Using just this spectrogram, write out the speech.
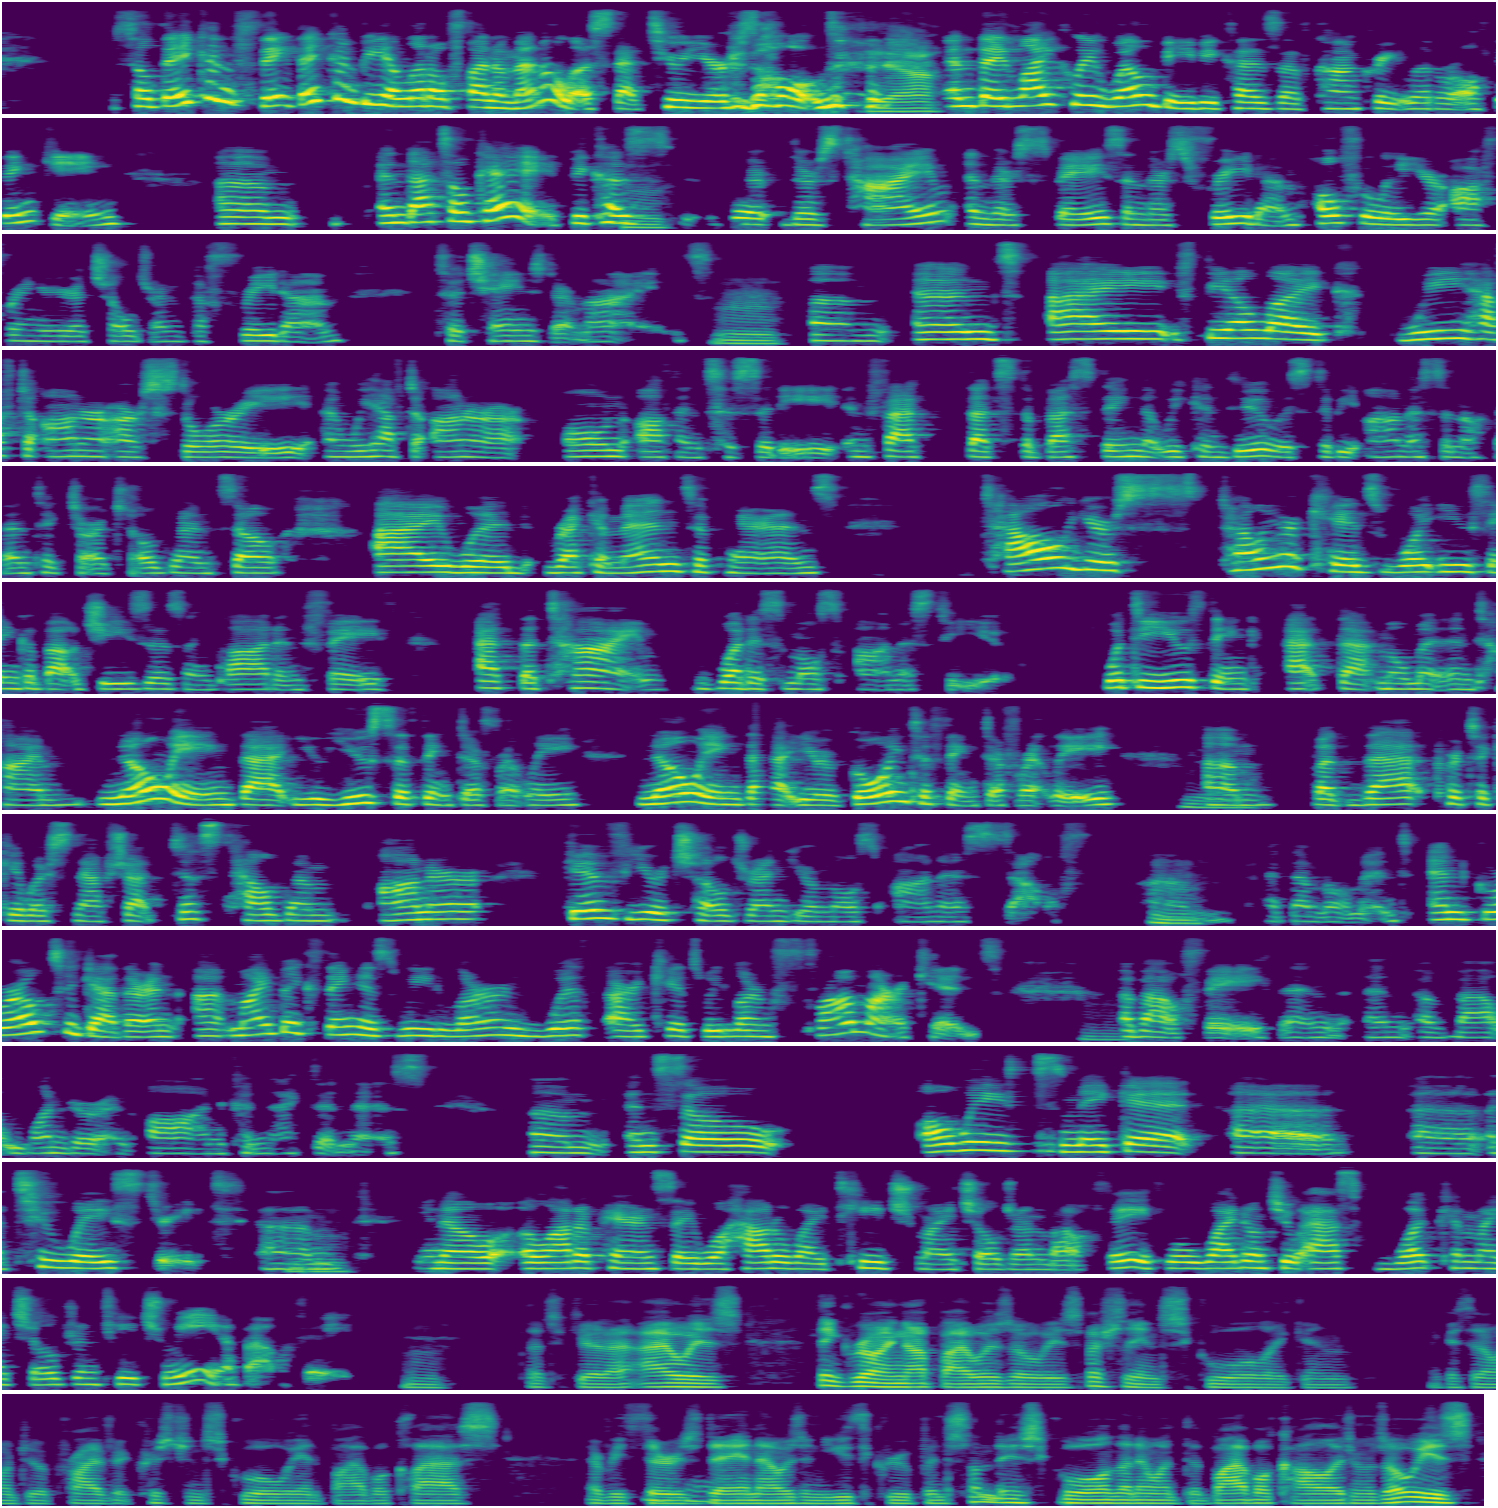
so they can think they can be a little fundamentalist at two years old yeah. and they likely will be because of concrete literal thinking um, and that's okay because mm. there, there's time and there's space and there's freedom hopefully you're offering your children the freedom to change their minds mm. um, and i feel like we have to honor our story and we have to honor our own authenticity in fact that's the best thing that we can do is to be honest and authentic to our children so i would recommend to parents tell your tell your kids what you think about jesus and god and faith at the time what is most honest to you what do you think at that moment in time knowing that you used to think differently knowing that you're going to think differently yeah. um, but that particular snapshot just tell them honor give your children your most honest self. Um, mm. at that moment and grow together and uh, my big thing is we learn with our kids we learn from our kids mm. about faith and and about wonder and awe and connectedness. Um, and so always make it a, a, a two-way street. Um, mm-hmm. you know a lot of parents say well how do i teach my children about faith? Well why don't you ask what can my children teach me about faith? Mm, that's good. I, I, always think growing up i was always especially in school like in like i said i went to a private christian school we had bible class every thursday mm-hmm. and i was in youth group and sunday school and then i went to bible college and was always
